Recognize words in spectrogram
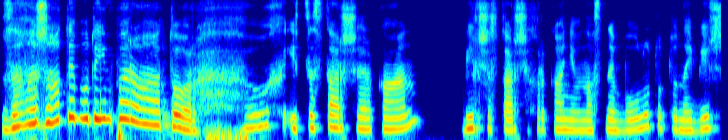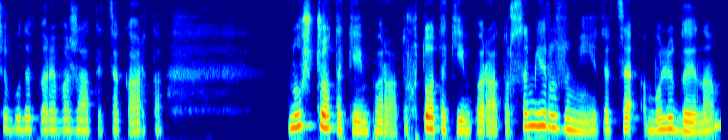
Заважати буде імператор. Ох, і це старший аркан. Більше старших арканів в нас не було, тобто найбільше буде переважати ця карта. Ну, що таке імператор? Хто такий імператор? Самі розумієте, це або людина,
